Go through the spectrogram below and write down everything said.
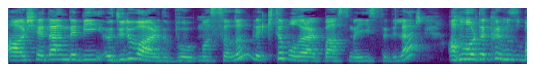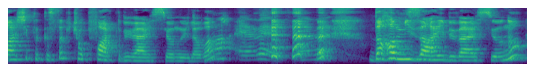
AŞ'den de bir ödülü vardı bu masalın ve kitap olarak basmayı istediler. Ama orada kırmızı başlıklı kız çok farklı bir versiyonuyla var. Ah, evet, evet. Daha mizahi bir versiyonu.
